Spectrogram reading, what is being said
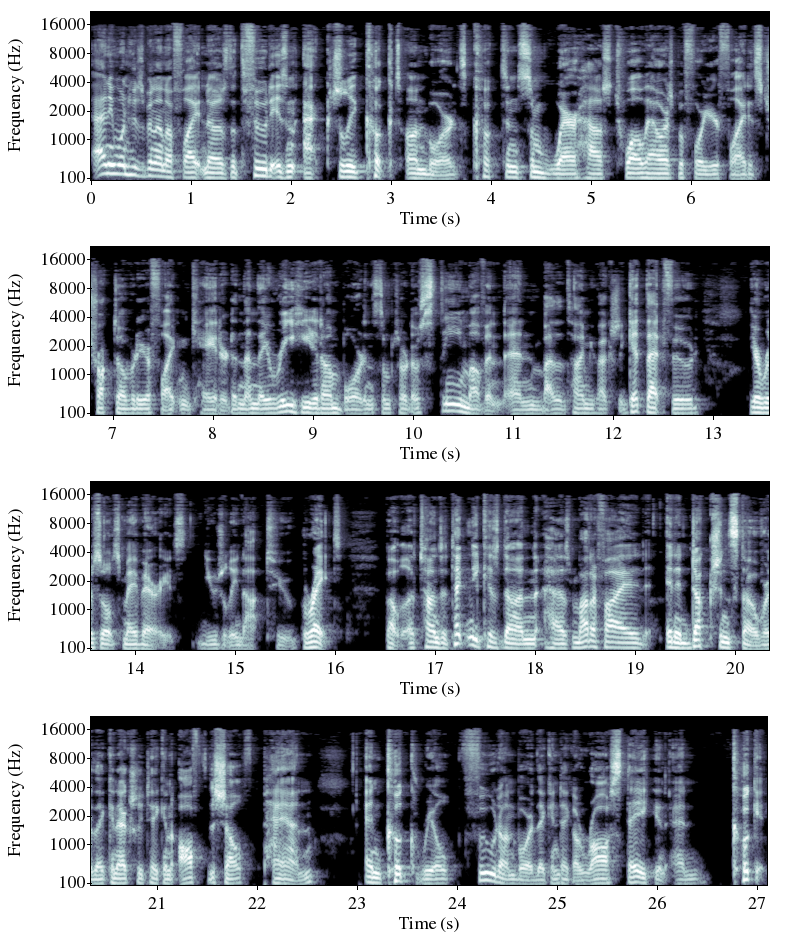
anyone who's been on a flight knows that the food isn't actually cooked on board. It's cooked in some warehouse 12 hours before your flight. It's trucked over to your flight and catered, and then they reheat it on board in some sort of steam oven. And by the time you actually get that food, your results may vary. It's usually not too great. But what Lufthansa Technik has done has modified an induction stove where they can actually take an off the shelf pan and cook real food on board. They can take a raw steak and, and cook it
